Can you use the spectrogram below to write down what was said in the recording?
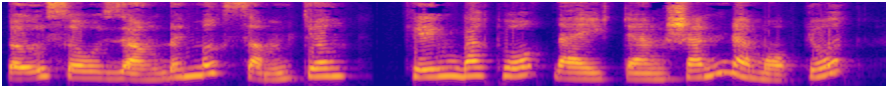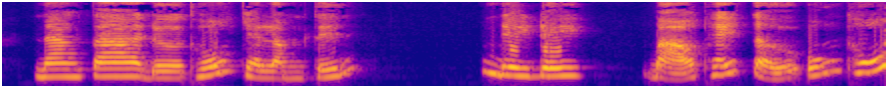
tử su giận đến mức sậm chân, khiến bát thuốc đầy tràn sánh ra một chút, nàng ta đưa thuốc cho Lâm Tín. Đi đi, bảo thế tử uống thuốc.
